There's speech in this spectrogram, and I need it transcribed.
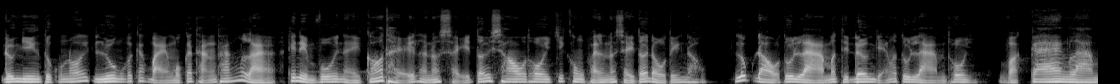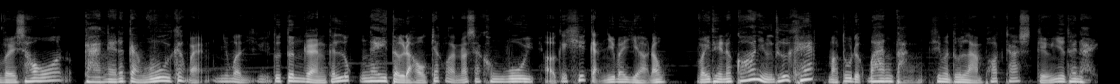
Đương nhiên tôi cũng nói luôn với các bạn một cái thẳng thắn là cái niềm vui này có thể là nó xảy tới sau thôi, chứ không phải là nó xảy tới đầu tiên đâu. Lúc đầu tôi làm thì đơn giản là tôi làm thôi và càng làm về sau á càng ngày nó càng vui các bạn. Nhưng mà tôi tin rằng cái lúc ngay từ đầu chắc là nó sẽ không vui ở cái khía cạnh như bây giờ đâu. Vậy thì nó có những thứ khác mà tôi được ban tặng khi mà tôi làm podcast kiểu như thế này.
